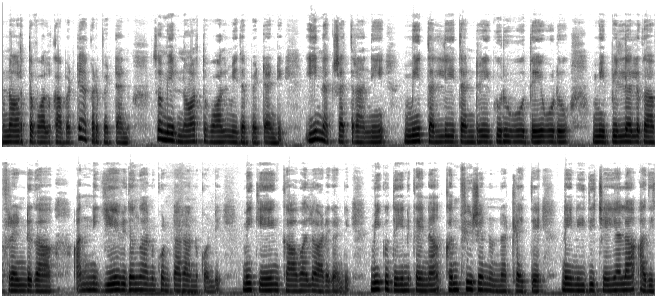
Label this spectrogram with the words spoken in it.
నార్త్ వాల్ కాబట్టి అక్కడ పెట్టాను. సో మీరు నార్త్ వాల్ మీద పెట్టండి. ఈ నక్షత్రాన్ని మీ తల్లి తండ్రి గురువు దేవుడు మీ పిల్లలుగా ఫ్రెండ్గా అన్ని ఏ విధంగా అనుకుంటారో అనుకోండి. మీకు ఏం కావాలో అడగండి. మీకు దేనికైనా కన్ఫ్యూజన్ ఉన్నట్లయితే నేను ఇది చేయాలా అది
